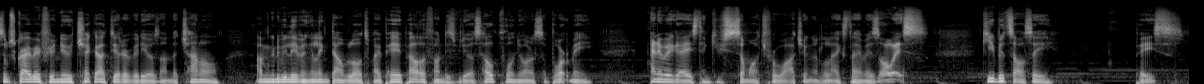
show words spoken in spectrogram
Subscribe if you're new, check out the other videos on the channel. I'm going to be leaving a link down below to my PayPal if you found these videos helpful and you want to support me. Anyway guys, thank you so much for watching. Until next time, as always, keep it saucy. Peace.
